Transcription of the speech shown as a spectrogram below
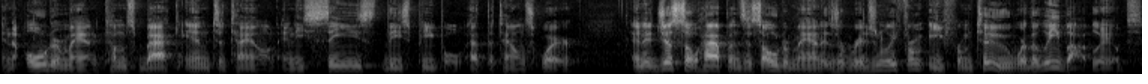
an older man comes back into town and he sees these people at the town square. And it just so happens this older man is originally from Ephraim, too, where the Levite lives.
